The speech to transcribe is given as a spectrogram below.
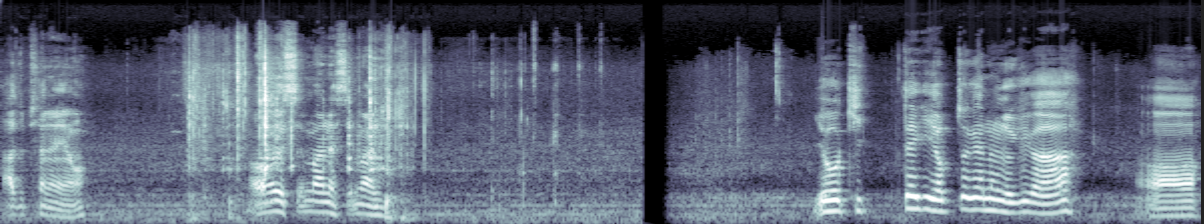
아주 편해요. 어이 쓸만해 쓸만해. 요 깃대기 옆쪽에는 여기가 어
